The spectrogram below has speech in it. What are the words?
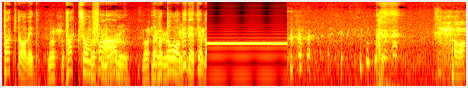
Tack David. Varför- Tack som varför fan. du- varför Därför att David är ett jävla Ja,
